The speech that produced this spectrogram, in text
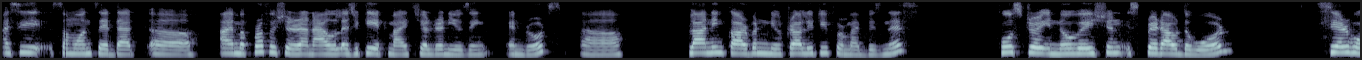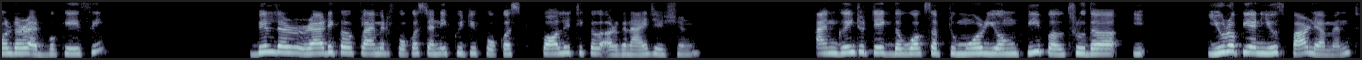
I see someone said that uh, I'm a professor and I will educate my children using En-ROADS. Uh, planning carbon neutrality for my business, foster innovation, spread out the word, shareholder advocacy, build a radical climate focused and equity focused political organization. I'm going to take the workshop to more young people through the E- European Youth Parliament,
